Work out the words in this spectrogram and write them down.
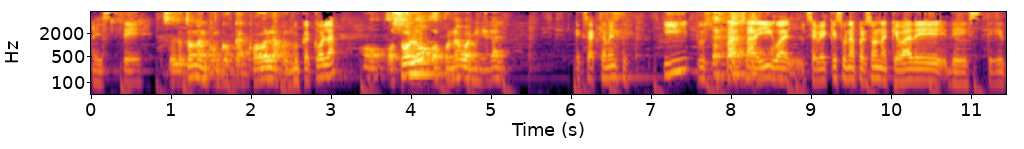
Este, Se lo toman con Coca-Cola, con Coca-Cola, o, o solo o con agua mineral. exactamente. Y pues pasa ahí igual, se ve que es una persona que va de, de este,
